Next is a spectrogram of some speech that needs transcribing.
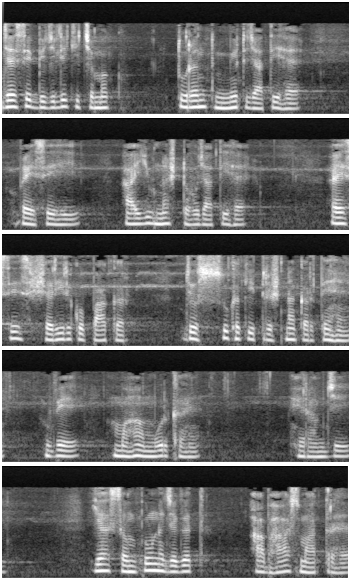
जैसे बिजली की चमक तुरंत मिट जाती है, वैसे ही आयु नष्ट हो जाती है। ऐसे शरीर को पाकर जो सुख की तृष्णा करते हैं, वे महामूर्ख हैं। हे राम जी, यह संपूर्ण जगत आभास मात्र है।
